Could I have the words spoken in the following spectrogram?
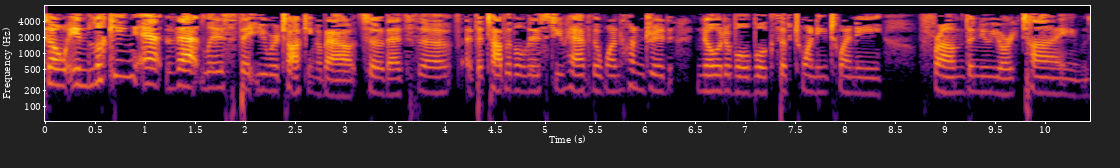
So in looking at that list that you were talking about, so that's the at the top of the list you have the 100 notable books of 2020 from the New York Times,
